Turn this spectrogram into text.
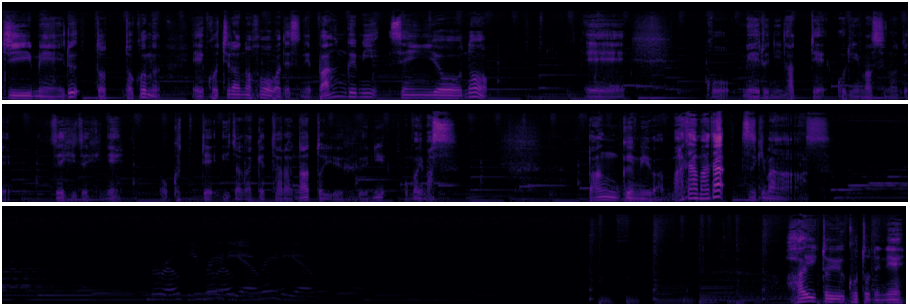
gmail.com えーこちらの方はですね、番組専用の、えーこう、メールになっておりますので、ぜひぜひね、送っていただけたらなというふうに思います。番組はまだまだ続きます。はい、ということでね、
